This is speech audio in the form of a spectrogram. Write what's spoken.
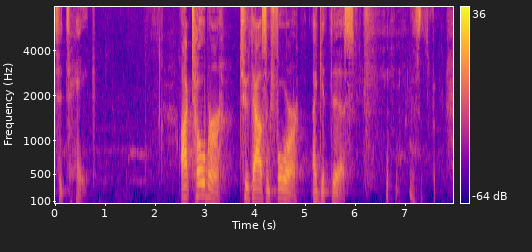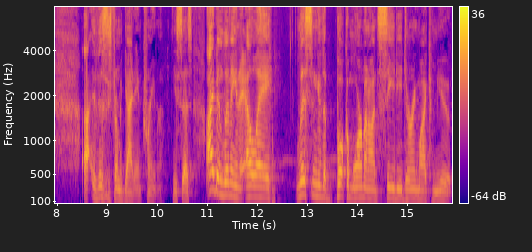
to take. October 2004, I get this. this, is uh, this is from a guy named Kramer. He says, I've been living in LA listening to the Book of Mormon on CD during my commute.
